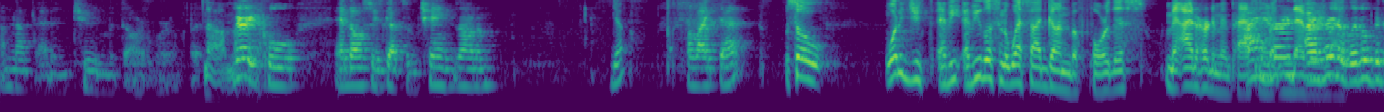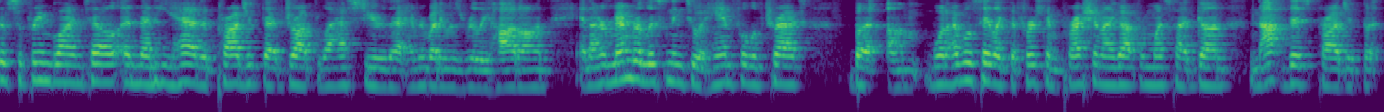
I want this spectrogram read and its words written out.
I'm not that in tune with the art world, but No, very cool. And also, he's got some chains on him. Yep. I like that. So, what did you have you have you listened to Westside Gunn before this? I mean, I'd heard him in I passing, but never. I heard like- a little bit of Supreme Blientele, and then he had a project that dropped last year that everybody was really hot on. And I remember listening to a handful of tracks. But um, what I will say, like the first impression I got from Westside Gunn, not this project, but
